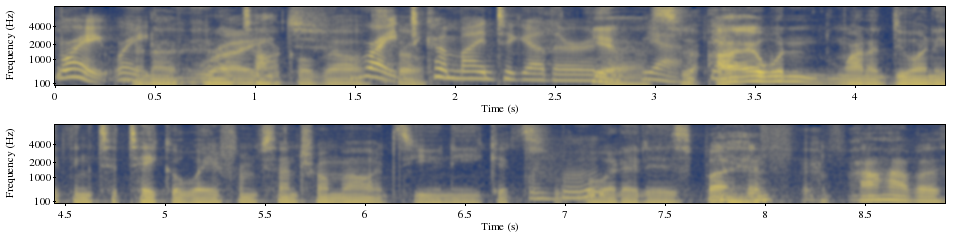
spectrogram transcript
Right, right. and a, and a Right. Taco Bell. right, So- to combine together. And, yeah, yeah, so yeah. I wouldn't want to do anything to take away from Central Melt. It's unique. It's Mhm. what it is. But Mhm. if, if I'll have a,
